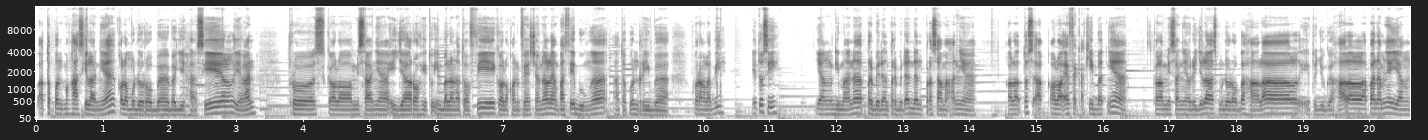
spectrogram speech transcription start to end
ataupun penghasilannya kalau mau doroba bagi hasil ya kan Terus kalau misalnya ijaroh itu imbalan atau fee, kalau konvensional yang pasti bunga ataupun riba. Kurang lebih itu sih yang di mana perbedaan-perbedaan dan persamaannya. Kalau terus kalau efek akibatnya, kalau misalnya udah jelas mudoroba halal, itu juga halal apa namanya yang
